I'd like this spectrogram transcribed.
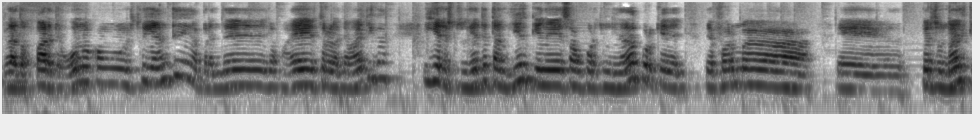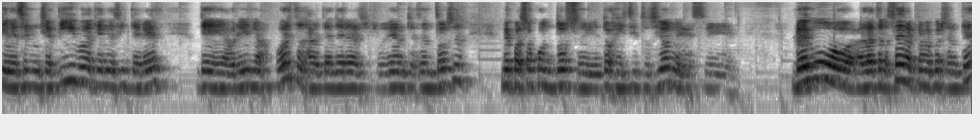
las dos partes. Uno como estudiante aprende los maestros, la temática, y el estudiante también tiene esa oportunidad porque de, forma eh, personal tiene esa iniciativa, tiene ese interés de abrir las puertas a atender a los estudiantes. Entonces me pasó con dos, eh, dos instituciones. luego a la tercera que me presenté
